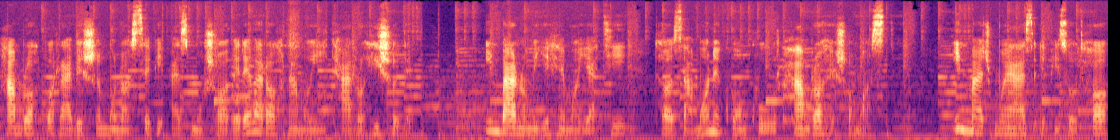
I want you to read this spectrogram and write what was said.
همراه با روش مناسبی از مشاوره و راهنمایی طراحی شده. این برنامه حمایتی تا زمان کنکور همراه شماست. این مجموعه از اپیزودها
